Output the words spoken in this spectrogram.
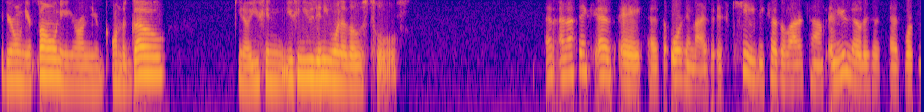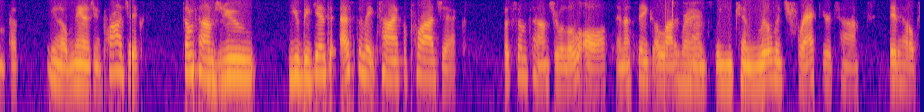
If you're on your phone and you're on your on the go, you know, you can you can use any one of those tools. And and I think as a as the organizer, it's key because a lot of times, and you notice as, as working, as, you know, managing projects, Sometimes mm-hmm. you you begin to estimate time for projects, but sometimes you're a little off. And I think a lot of right. times when you can really track your time, it helps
